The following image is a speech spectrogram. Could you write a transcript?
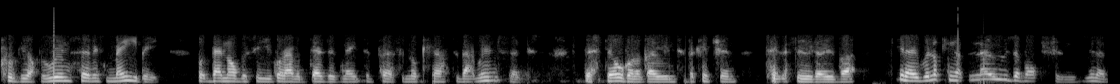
Could we offer room service? Maybe. But then obviously you've got to have a designated person looking after that room service. They're still going to go into the kitchen, take the food over. You know, we're looking at loads of options, you know,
